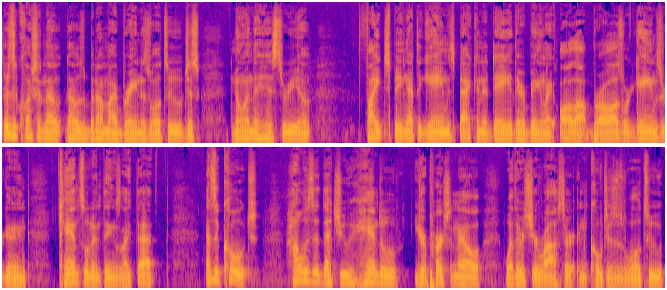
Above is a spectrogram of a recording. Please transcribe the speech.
there's a question that that has been on my brain as well too. Just knowing the history of fights being at the games back in the day, there being like all out brawls where games were getting canceled and things like that. As a coach, how is it that you handle your personnel, whether it's your roster and coaches as well too,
